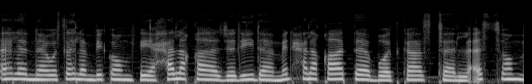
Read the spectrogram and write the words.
أهلا وسهلا بكم في حلقة جديدة من حلقات بودكاست الأسهم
